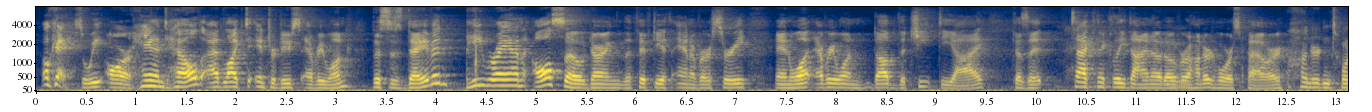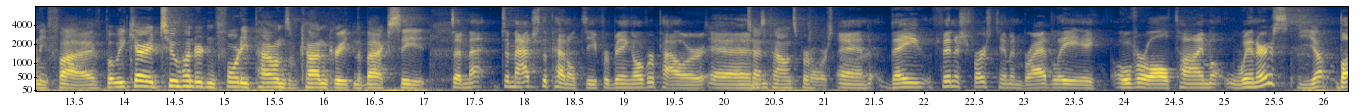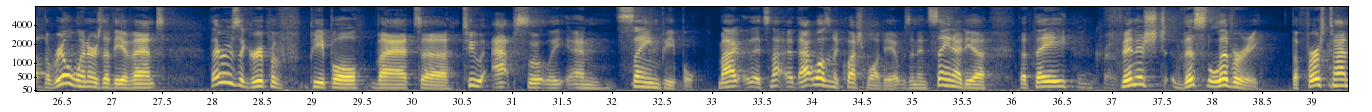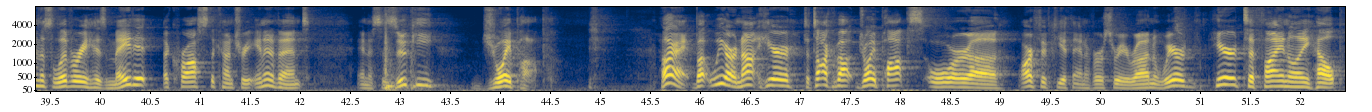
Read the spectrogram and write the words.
Okay, so we are handheld. I'd like to introduce everyone. This is David. He ran also during the 50th anniversary in what everyone dubbed the cheat DI because it technically dynoed over 100 horsepower. 125, but we carried 240 pounds of concrete in the back seat, to, ma- to match the penalty for being overpowered and 10 pounds per horsepower. and they finished first him and bradley overall time winners. Yep. but the real winners of the event there was a group of people that uh, two absolutely insane people. Ma- it's not that wasn't a questionable idea it was an insane idea that they finished this livery the first time this livery has made it across the country in an event in a suzuki joy pop all right, but we are not here to talk about Joy Pops or uh, our 50th anniversary run. We're here to finally help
